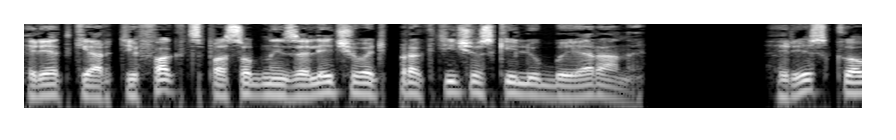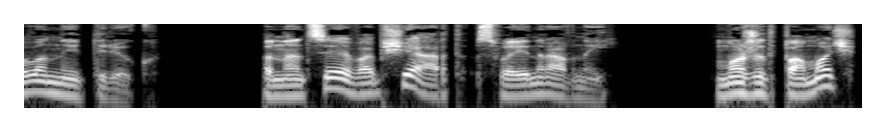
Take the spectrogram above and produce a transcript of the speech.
Редкий артефакт, способный залечивать практически любые раны. Рискованный трюк. Панацея вообще арт своенравный. Может помочь,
